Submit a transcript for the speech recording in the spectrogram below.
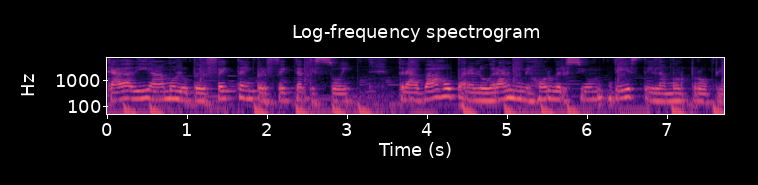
Cada día amo lo perfecta e imperfecta que soy. Trabajo para lograr mi mejor versión desde el amor propio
